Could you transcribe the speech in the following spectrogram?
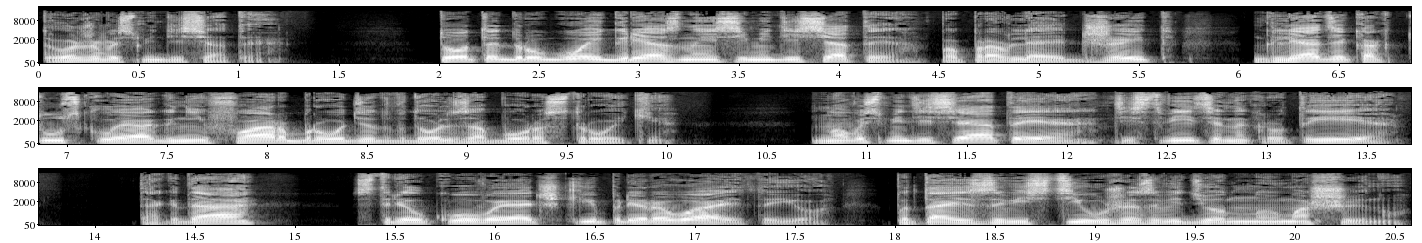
Тоже восьмидесятые. Тот и другой грязные семидесятые, поправляет Джейд, глядя, как тусклые огни фар бродят вдоль забора стройки. Но восьмидесятые действительно крутые. Тогда стрелковые очки прерывает ее, пытаясь завести уже заведенную машину.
